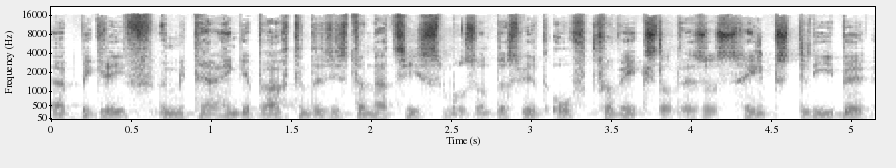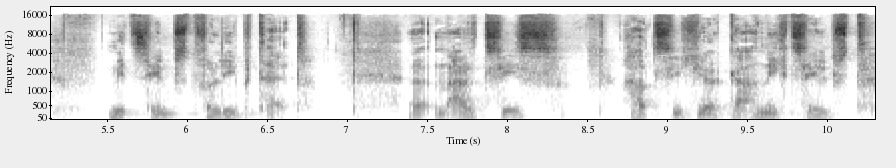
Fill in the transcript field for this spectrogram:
äh, Begriff mit hereingebracht und das ist der Narzissmus. Und das wird oft verwechselt, also Selbstliebe mit Selbstverliebtheit. Äh, Narziss hat sich ja gar nicht selbst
